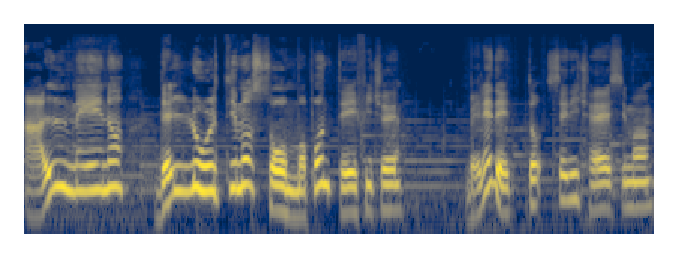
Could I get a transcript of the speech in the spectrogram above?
almeno dell'ultimo sommo pontefice, Benedetto XVI.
